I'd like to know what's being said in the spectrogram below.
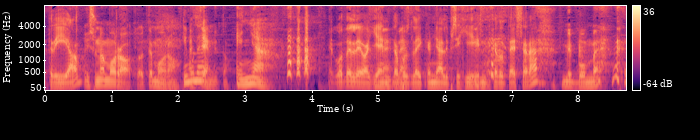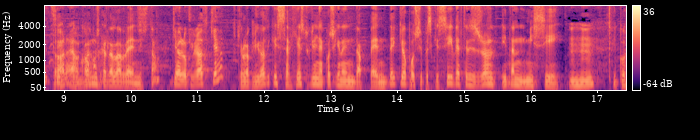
1993. Ήσουν μωρό τότε, μωρό. Ήμουν 9. Εγώ δεν λέω αγέννητα ναι, όπως ναι. λέει και μια άλλη ψυχή γεννήθηκα το 4. Μην πούμε. Τώρα ο κόσμος καταλαβαίνει. Και ολοκληρώθηκε; Και ολοκληρώθηκε στις αρχές του 1995 και όπως είπες και εσύ, η δεύτερη σεζόν ήταν μισή. 25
